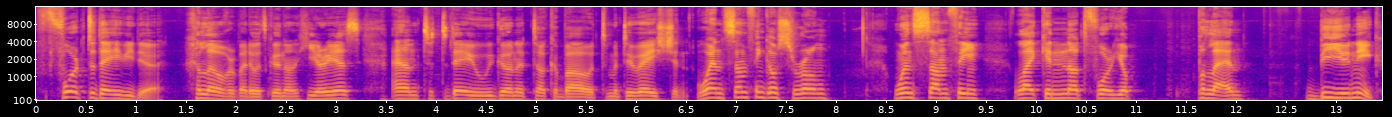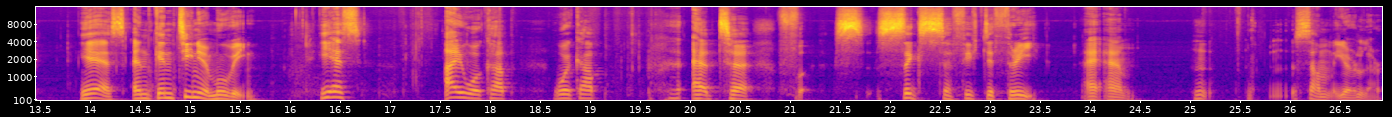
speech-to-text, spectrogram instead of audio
For today video, Hello everybody, what's going on here, yes? And today we're gonna talk about motivation. When something goes wrong, when something like not for your plan, be unique. Yes, and continue moving. Yes, I woke up, woke up at uh, 6.53 am, some earlier.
